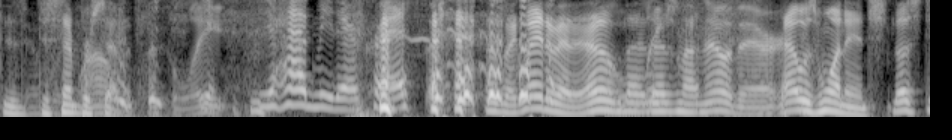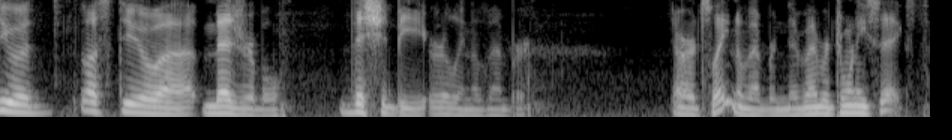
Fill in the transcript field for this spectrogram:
This is December Wow, 7th. That's late. You had me there, Chris. I was like, wait a minute. I don't, that, late that's not, snow there. that was one inch. Let's do a let's do a measurable. This should be early November, or it's late November, November twenty sixth.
